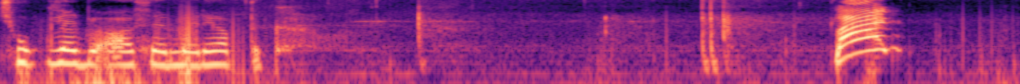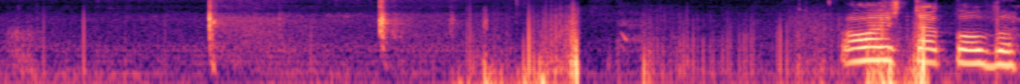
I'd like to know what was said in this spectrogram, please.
Çok güzel bir ASMR yaptık. Lan! 13 dakika oldu.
